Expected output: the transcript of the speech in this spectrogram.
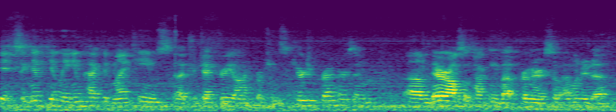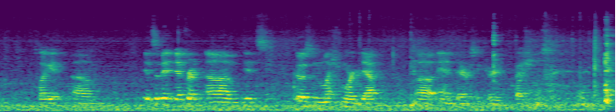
it significantly impacted my team's uh, trajectory on approaching security parameters and um, they're also talking about perimeters, so I wanted to plug it. Um, it's a bit different. Um, it goes in much more depth, uh, and they're security professionals.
